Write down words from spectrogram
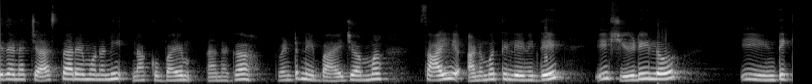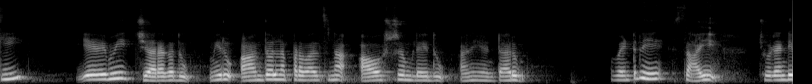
ఏదైనా చేస్తారేమోనని నాకు భయం. అనగా వెంటనే బాయిజామ్మ సాయి అనుమతి లేనిదే ఈ షిరిడీలో ఈ ఇంటికి ఏమీ జరగదు. మీరు ఆందోళన పడవలసిన అవసరం లేదు అని అంటారు. వెంటనే సాయి చూడండి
